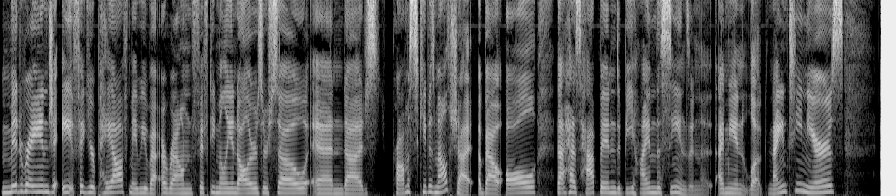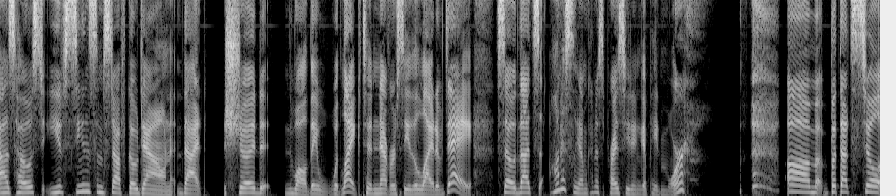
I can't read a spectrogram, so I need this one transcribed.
mid range eight figure payoff, maybe about around $50 million or so, and uh, just promised to keep his mouth shut about all that has happened behind the scenes. And I mean, look, 19 years as host, you've seen some stuff go down that should, well, they would like to never see the light of day. So that's honestly, I'm kind of surprised he didn't get paid more. um, but that's still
